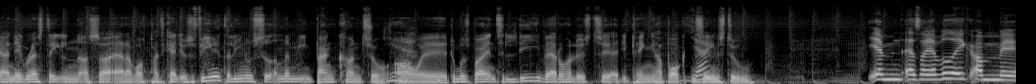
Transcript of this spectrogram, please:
Jeg er Nikolas Delen, og så er der vores praktikant Josefine, der lige nu sidder med min bankkonto. Ja. Og øh, du må spørge ind til lige, hvad du har lyst til af de penge, har brugt den Ja. seneste uge. Jamen, altså, jeg ved ikke, om, øh,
